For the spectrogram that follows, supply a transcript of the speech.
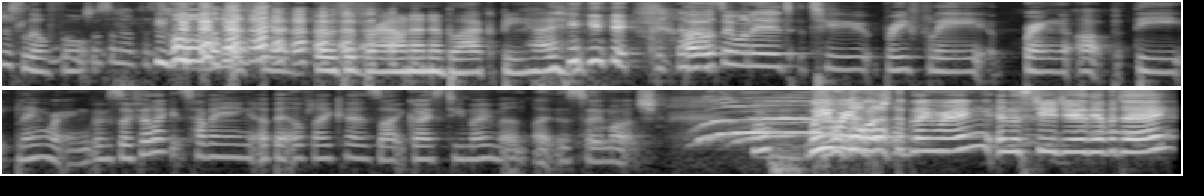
just a little thought. Just another thought. Both a brown and a black beehive. I also wanted to briefly bring up the bling ring because I feel like it's having a bit of like a zeitgeisty moment. Like there's so much. We rewatched the bling ring in the studio the other day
